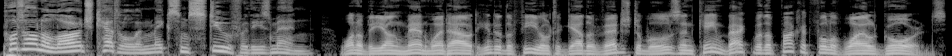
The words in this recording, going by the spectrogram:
Put on a large kettle and make some stew for these men. One of the young men went out into the field to gather vegetables and came back with a pocketful of wild gourds.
